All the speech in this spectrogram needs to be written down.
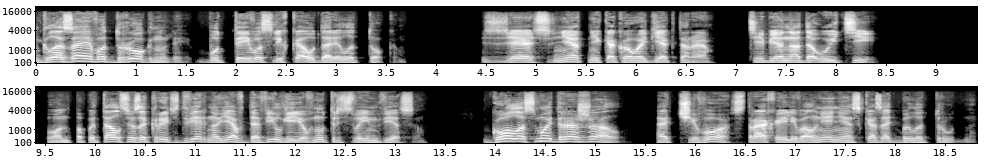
Глаза его дрогнули, будто его слегка ударило током. «Здесь нет никакого Гектора. Тебе надо уйти!» Он попытался закрыть дверь, но я вдавил ее внутрь своим весом. Голос мой дрожал. От чего, страха или волнения, сказать было трудно.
